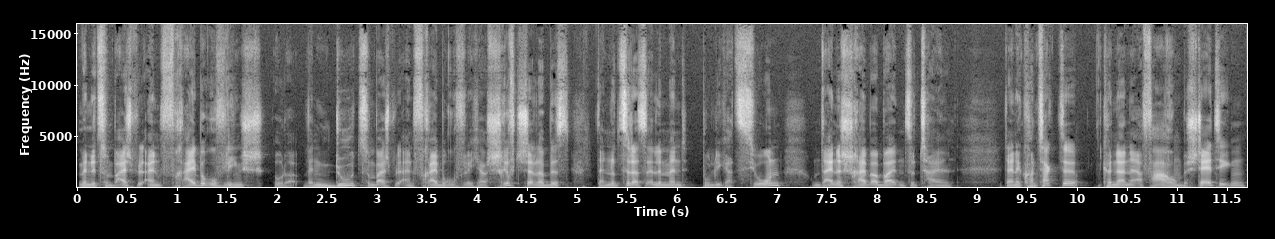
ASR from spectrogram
wenn du zum Beispiel einen freiberuflichen oder wenn du zum Beispiel ein freiberuflicher Schriftsteller bist, dann nutze das Element Publikation, um deine Schreibarbeiten zu teilen. Deine Kontakte können deine Erfahrung bestätigen,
